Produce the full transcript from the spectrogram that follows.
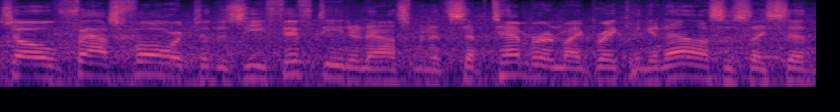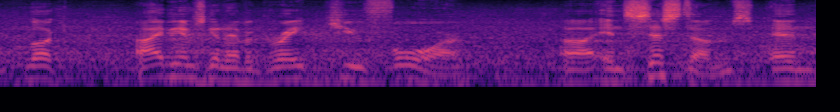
So fast forward to the Z15 announcement in September in my breaking analysis, I said, look, IBM's going to have a great Q4 uh, in systems. And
